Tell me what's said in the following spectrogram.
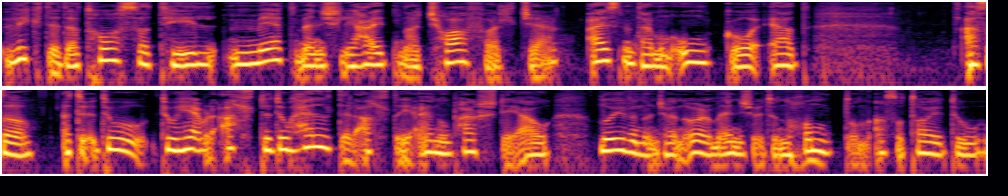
viktigt att ta sig till medmänskligheten att tjafölke eisen tar man unko att alltså att du du har allt du helder allt i en och parste av og och en öra människa utan handen alltså tar du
